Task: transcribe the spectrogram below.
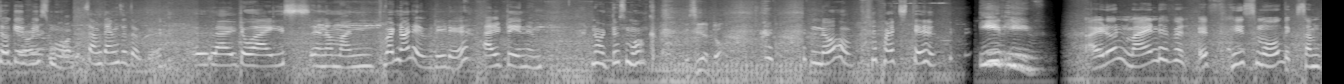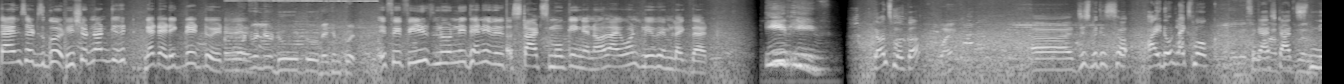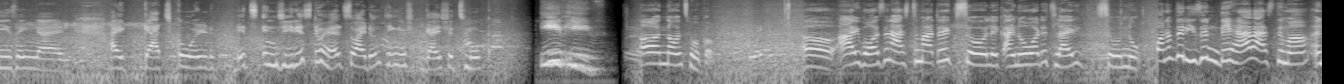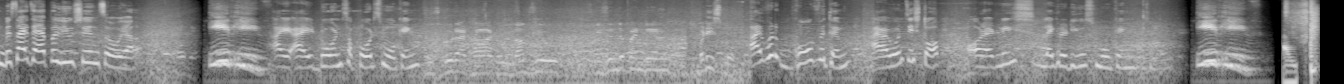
It's okay if we smoke. Sometimes it's okay. Like twice in a month, but not every day. I'll train him not to smoke. Is he a dog? No, but still. Eve Eve. I don't mind if it, if he smokes. Like, sometimes it's good. He should not get, get addicted to it. What will you do to make him quit? If he feels lonely, then he will start smoking and all. I won't leave him like that. Eve Eve. Non-smoker. Why? Uh, just because so, I don't like smoke. so like I start sneezing and I catch cold. It's injurious to health, so I don't think you sh- guys should smoke. Eve Eve. Uh, non-smoker. Uh, I was an asthmatic, so like I know what it's like. So no. One of the reason they have asthma, and besides air pollution, so yeah. Eve Eve. I, I don't support smoking. Who's good at heart, who loves you, He's independent, but he smoked I would go with him. I won't say stop or at least like reduce smoking. Eve Eve. Eve.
